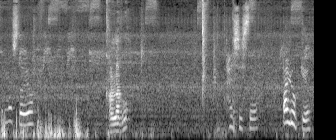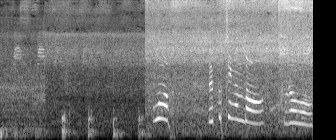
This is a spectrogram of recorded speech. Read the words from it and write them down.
끝났어요? 갈라고? 갈 수 있어요. 빨리 올게요. 우와! 래프팅 한다 부러워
